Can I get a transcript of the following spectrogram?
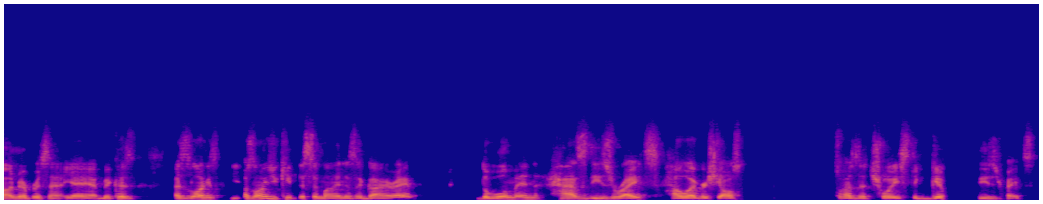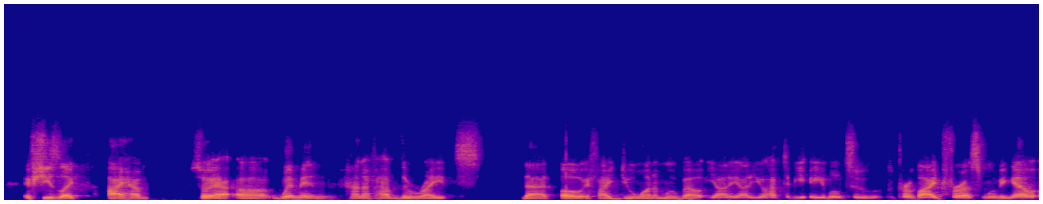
Hundred percent. Yeah, yeah. Because as long as as long as you keep this in mind as a guy, right? The woman has these rights. However, she also has the choice to give these rights. If she's like, I have, so yeah, uh, women kind of have the rights that oh if i do want to move out yada yada you have to be able to provide for us moving out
